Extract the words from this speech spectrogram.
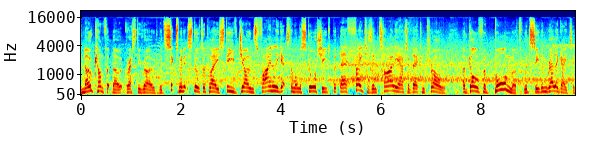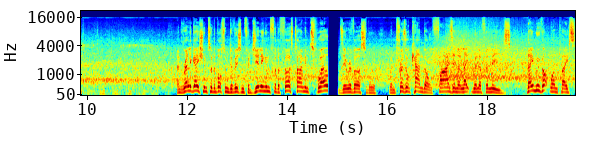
No comfort though at Gresty Road. With six minutes still to play, Steve Jones finally gets them on the score sheet, but their fate is entirely out of their control. A goal for Bournemouth would see them relegated. And relegation to the bottom division for Gillingham for the first time in 12 is irreversible when Tresor Kandol fires in a late winner for Leeds. They move up one place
